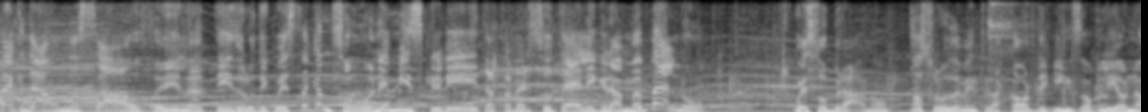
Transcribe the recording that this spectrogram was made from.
Back Down South, il titolo di questa canzone. Mi scrivete attraverso Telegram. Bello! Questo brano. Assolutamente d'accordo, i Kings of Leon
